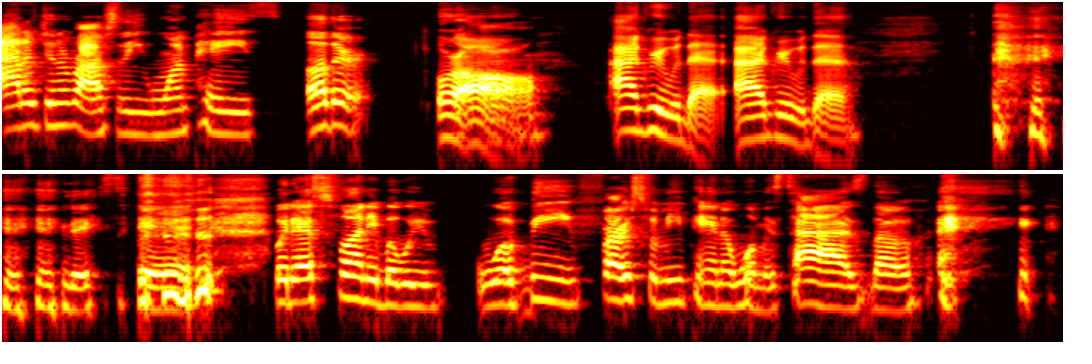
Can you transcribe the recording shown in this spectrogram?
out of generosity, one pays other Or all. I agree with that. I agree with that. they said, but that's funny. But we will be first for me paying a woman's ties, though.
